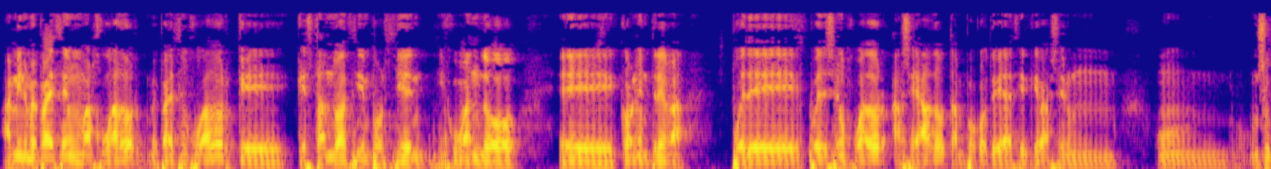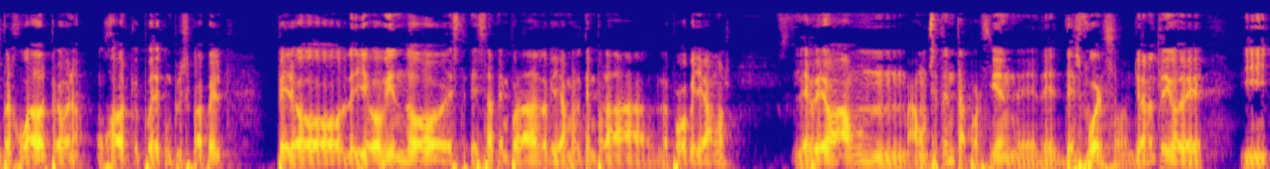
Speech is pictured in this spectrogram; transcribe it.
a mí no me parece un mal jugador, me parece un jugador que, que estando al 100% y jugando eh, con entrega puede, puede ser un jugador aseado, tampoco te voy a decir que va a ser un, un, un superjugador, pero bueno, un jugador que puede cumplir su papel, pero le llevo viendo est- esta temporada, lo que llevamos de temporada, lo poco que llevamos, le veo a un, a un 70% de, de, de esfuerzo. Yo no te digo de, y,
